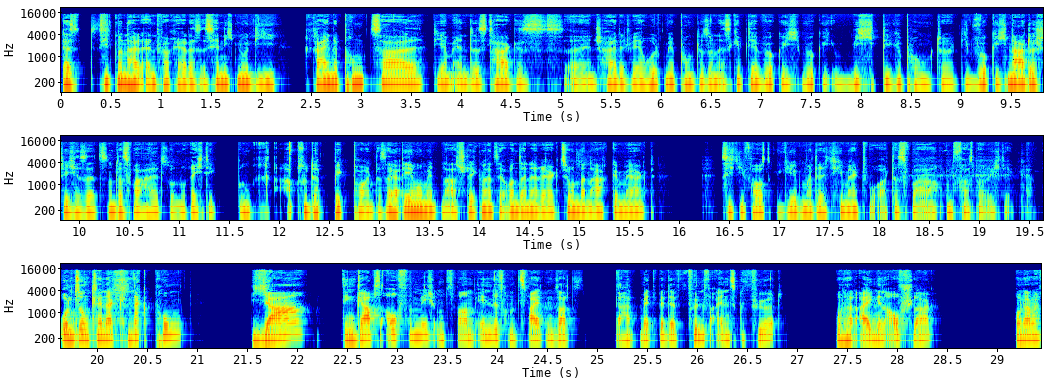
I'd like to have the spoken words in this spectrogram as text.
Das sieht man halt einfach, ja. Das ist ja nicht nur die reine Punktzahl, die am Ende des Tages äh, entscheidet, wer holt mehr Punkte, sondern es gibt ja wirklich, wirklich wichtige Punkte, die wirklich Nadelstiche setzen. Und das war halt so ein richtig ein absoluter Big Point, dass er Ja. in dem Moment einen Ass schlägt. Man hat es ja auch in seiner Reaktion danach gemerkt, sich die Faust gegeben, hat richtig gemerkt, boah, das war unfassbar wichtig. Und so ein kleiner Knackpunkt, ja, den gab es auch für mich, und zwar am Ende vom zweiten Satz. Da hat Medvedev 5-1 geführt und hat eigenen Aufschlag. Und dann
